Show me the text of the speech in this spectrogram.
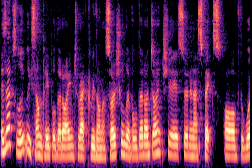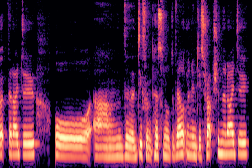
there's absolutely some people that I interact with on a social level that I don't share certain aspects of the work that I do or um, the different personal development and disruption that I do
